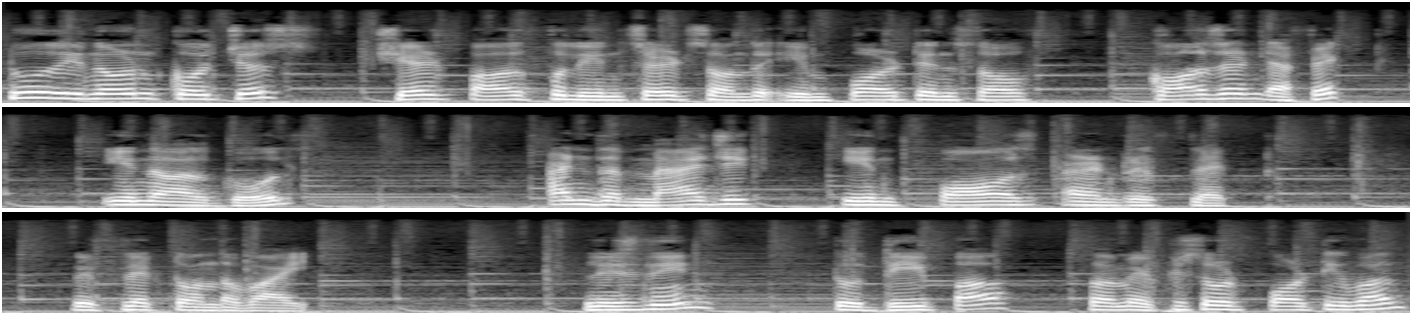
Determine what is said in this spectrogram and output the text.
Two renowned coaches shared powerful insights on the importance of cause and effect in our goals and the magic in pause and reflect. Reflect on the why. Listening to Deepa from episode 41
